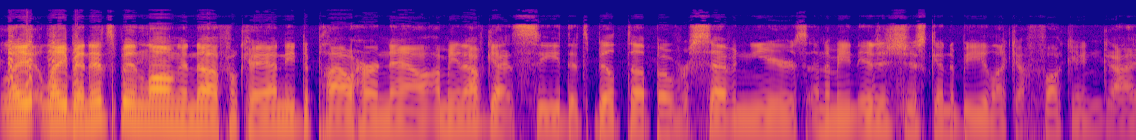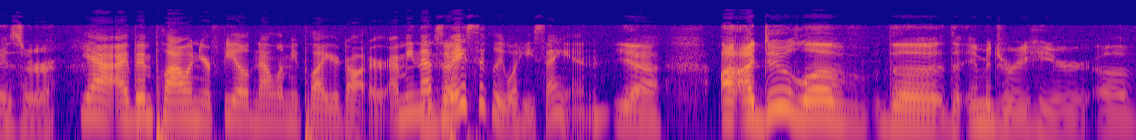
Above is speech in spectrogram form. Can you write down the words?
La- Laban, it's been long enough. Okay, I need to plow her now. I mean, I've got seed that's built up over seven years, and I mean, it is just gonna be like a fucking geyser. yeah, I've been plowing your field. Now let me plow your daughter. I mean, that's Exact- basically what he's saying. Yeah, I, I do love the the imagery here of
